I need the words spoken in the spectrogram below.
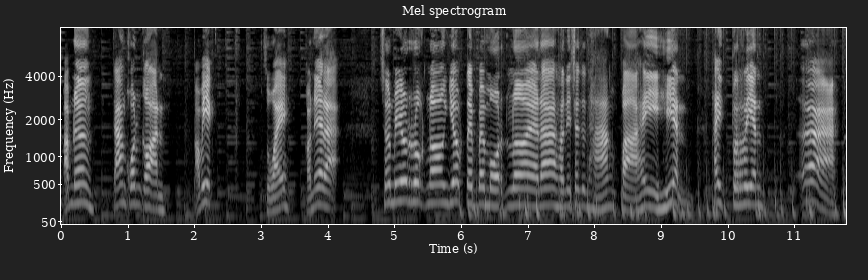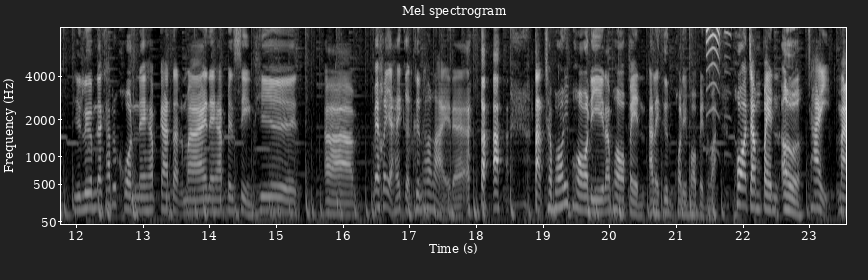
แป๊บหนึ่งจ้างคนก่อน เอาอีก สวยก่อนเนี้ยแหละ ฉันมีลูกน้องเยอะเต็มไปหมดเลยนะคราวนี้ฉันจะทางป่าให้เฮี้ยน ให้เตรียน อ่าอย่าลืมนะครับทุกคนนะครับการตัดไม้นะครับเป็นสิ่งที่ อ่าไม่ค่อยอยากให้เกิดขึ้นเท่าไหร่นะ ตัดเฉพาะที่พอดีแล้วพอเป็นอะไรคือพอดีพอเป็นวะพอจำเป็นเออ ใช่มา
